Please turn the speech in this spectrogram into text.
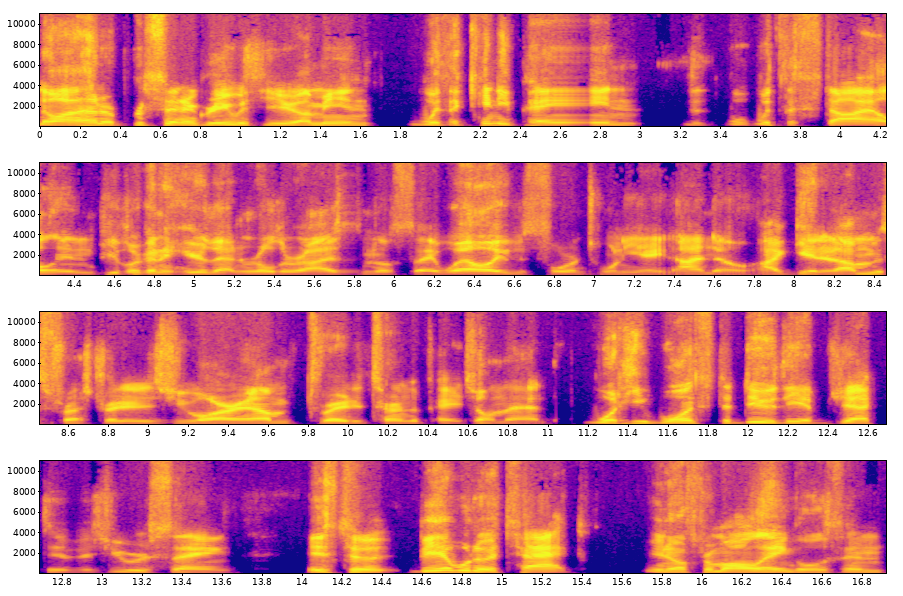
No, I 100% agree with you. I mean, with a Kenny Payne with the style, and people are going to hear that and roll their eyes, and they'll say, "Well, he was four and twenty-eight. I know, I get it. I'm as frustrated as you are, and I'm ready to turn the page on that. What he wants to do, the objective, as you were saying, is to be able to attack, you know, from all angles. And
